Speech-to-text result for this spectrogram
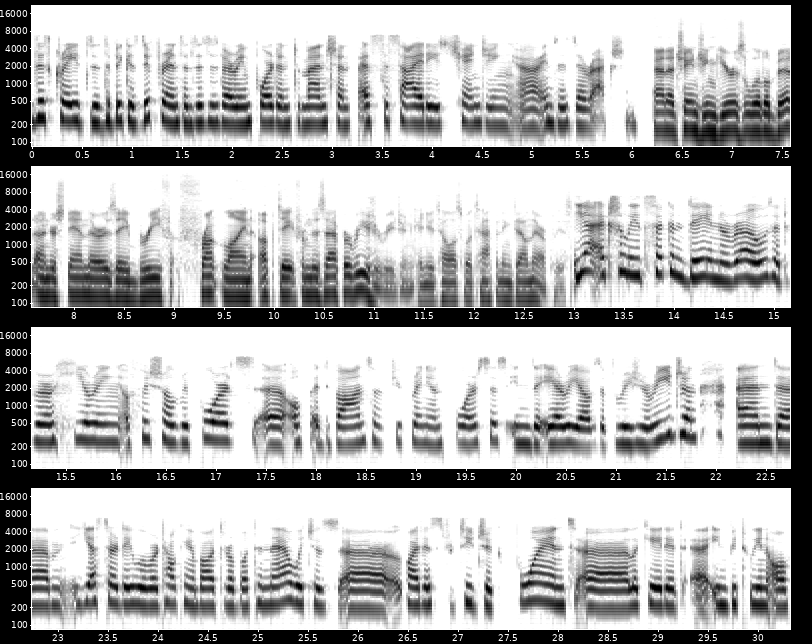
this creates the biggest difference, and this is very important to mention as society is changing uh, in this direction. Anna, changing gears a little little bit. I understand there is a brief frontline update from the Zaporizhia region. Can you tell us what's happening down there, please? Yeah, actually, it's second day in a row that we're hearing official reports uh, of advance of Ukrainian forces in the area of the Zaporizhia region. And um, yesterday we were talking about Robotyne, which is uh, quite a strategic point uh, located uh, in between of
